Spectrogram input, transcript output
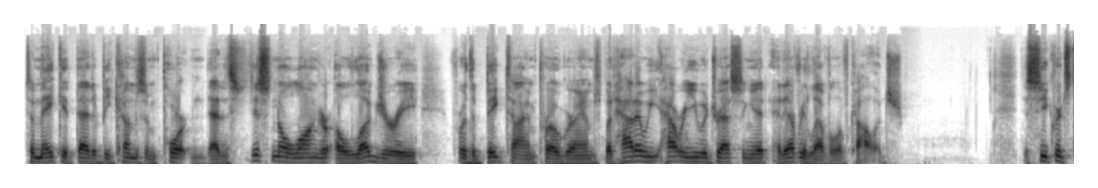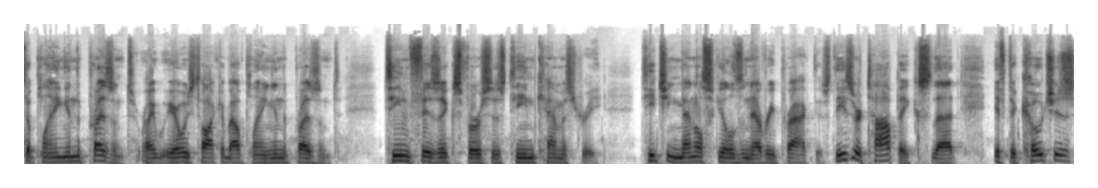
to make it that it becomes important, that it's just no longer a luxury for the big time programs, but how do we how are you addressing it at every level of college? The secrets to playing in the present, right? We always talk about playing in the present. Team physics versus team chemistry teaching mental skills in every practice. These are topics that if the coaches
